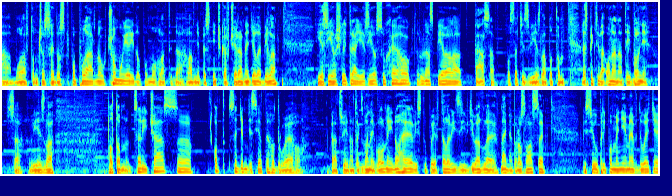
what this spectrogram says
a bola v tom čase dosť populárnou, čomu jej dopomohla teda hlavne pesnička Včera nedele byla Jiřího Šlitra, Jiřího Suchého, ktorú naspievala. Tá sa v podstate zviezla potom, respektíve ona na tej vlne sa viezla potom celý čas. Od 72. pracuje na tzv. voľnej nohe, vystupuje v televízii, v divadle, najmä v rozhlase. My si ju pripomenieme v duete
